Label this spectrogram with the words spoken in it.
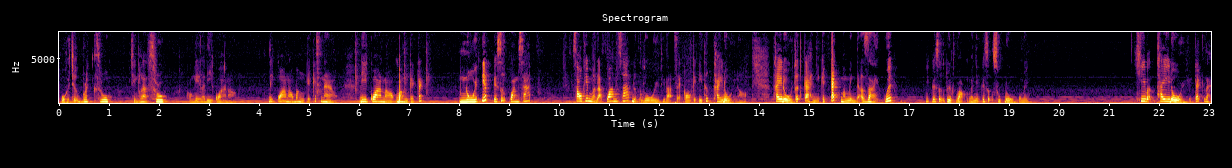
của cái chữ breakthrough chính là through, có nghĩa là đi qua nó. Đi qua nó bằng cái cách nào? Đi qua nó bằng cái cách nối tiếp cái sự quan sát. Sau khi mà đã quan sát được rồi thì bạn sẽ có cái ý thức thay đổi nó. Thay đổi tất cả những cái cách mà mình đã giải quyết những cái sự tuyệt vọng và những cái sự sụp đổ của mình. Khi bạn thay đổi cái cách giải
